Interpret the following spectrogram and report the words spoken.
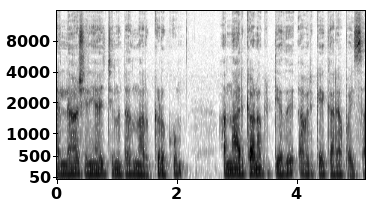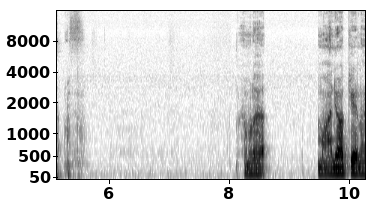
എല്ലാ ശനിയാഴ്ച എന്നിട്ട് അത് നറുക്കെടുക്കും. അന്ന് ആർക്കാണോ കിട്ടിയത് അവർക്കേക്കാരാ പൈസ. നമ്മളെ മാനുവാക്കിയാണ്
